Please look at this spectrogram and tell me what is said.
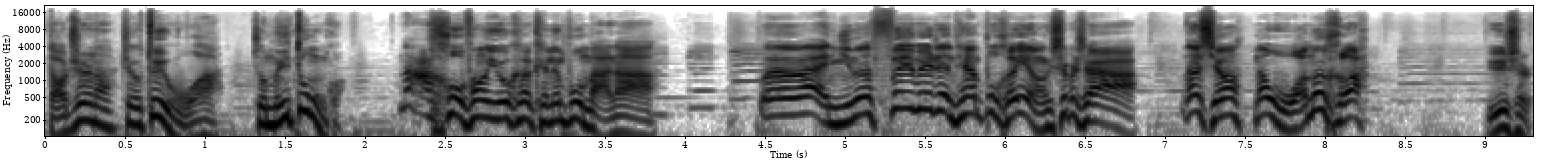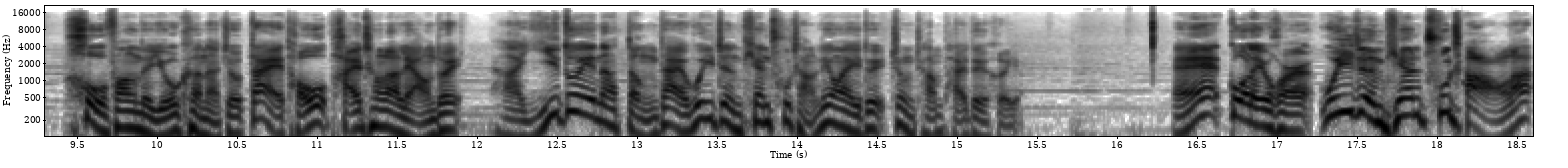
导致呢这个队伍啊就没动过。那后方游客肯定不满呐！喂喂喂，你们非威震天不合影是不是？那行，那我们合。于是后方的游客呢就带头排成了两队啊，一队呢等待威震天出场，另外一队正常排队合影。哎，过了一会儿，威震天出场了，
